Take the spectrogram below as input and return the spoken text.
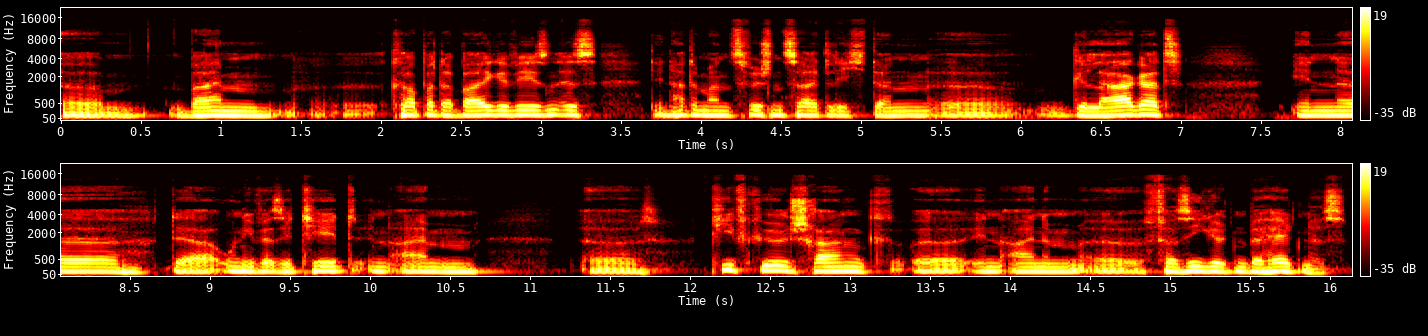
ähm, beim Körper dabei gewesen ist. Den hatte man zwischenzeitlich dann gelagert in der Universität in einem Tiefkühlschrank äh, in einem äh, versiegelten Behältnis.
